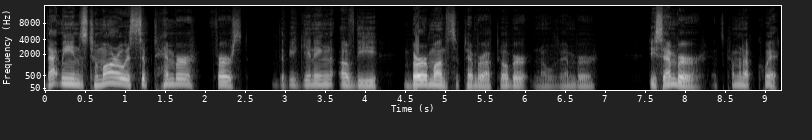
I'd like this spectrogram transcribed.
That means tomorrow is September 1st, the beginning of the Ber month September, October, November, December. It's coming up quick.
